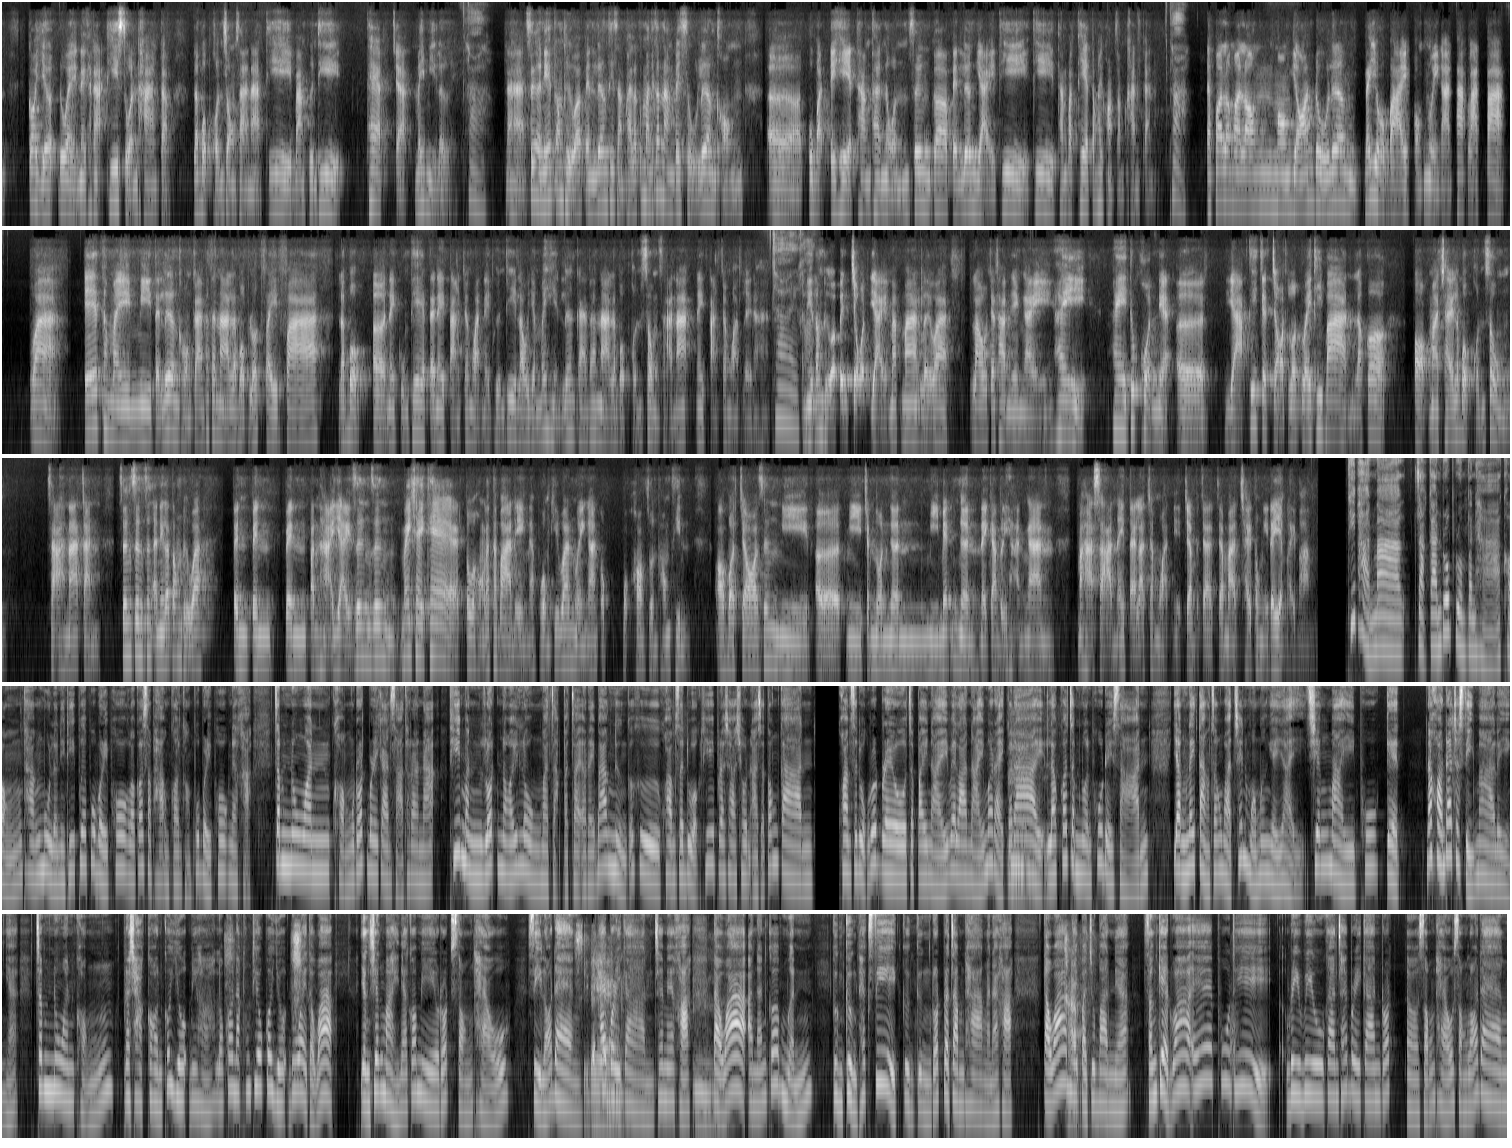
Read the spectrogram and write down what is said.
ก็เยอะด้วย ในขณะที่สวนทางกับระบบขนส่งสาธารณะที่บางพื้นที่แทบจะไม่มีเลยค่ะนะฮะซึ่งอันนี้ต้องถือว่าเป็นเรื่องที่สำคัญแล้วก็มันก็นำไปสู่เรื่องของอุบัติเหตุทางถนน ซึ่งก็เป็นเรื่องใหญ่ที่ที่ทั้งประเทศต้องให้ความสำคัญกันค่ะแต่พอเรามาลองมองย้อนดูเรื่องนโยบายของหน่วยงานภาครัฐบ้าง ว่า เอ๊ะทำไมมีแต่เรื่องของการพัฒนาระบบรถไฟฟ้า ระบบเอ่อในกรุงเทพแต่ในต่างจังหวัดในพื้นที่เรายังไม่เห็นเรื่องการพัฒนาระบบขนส่งสาธารณะในต่างจังหวัดเลยนะฮะใช่ค่ะอันนี้ต้องถือว่าเป็นโจทย์ใหญ่มาก ๆ เลยว่า เราจะทำยังไงให้ให้ทุกคนเนี่ยเอออยากที่จะจอดรถไว้ที่บ้าน แล้วก็ออกมาใช้ระบบขนส่งสาธารณะกัน ซึ่งซึ่งซึ่งอันนี้ก็ต้องถือว่า เป็นเป็นเป็นปัญหาใหญ่ซึ่งซึ่งไม่ใช่แค่ตัวของรัฐบาลเองนะ ผมคิดว่าหน่วยงานปกครองส่วนท้องถิ่นอบจซึ่งมีเอ่อมีจำนวนเงินมีเม็ดเงินในการบริหารงานมหาศาลในแต่ละจังหวัดเนี่ยจะจะจะมาใช้ตรงนี้ได้อย่างไรบ้าง ที่ผ่านมาจากการรวบรวมปัญหาของทั้งมูลนิธิเพื่อผู้บริโภค แล้วก็สภาองค์กรของผู้บริโภคเนี่ยค่ะจำนวนของรถบริการสาธารณะ ที่มันลดน้อยลงมาจากปัจจัยอะไรบ้างหนึ่งก็คือ ความสะดวกที่ประชาชนอาจจะต้องการ ความสะดวกรวดเร็วจะไปไหนเวลาไหนเมื่อไหร่ก็ได้ แล้วก็จำนวนผู้โดยสาร อย่างในต่างจังหวัดเช่นหัวเมืองใหญ่ ๆ เชียงใหม่ภูเก็ตนครราชสีมาเลยอย่างเงี้ยจำนวนของประชากรก็เยอะนี่คะแล้วก็นักท่องเที่ยวก็เยอะด้วย แต่ว่าอย่างเชียงใหม่เนี่ยก็มีรถสองแถวสี่ล้อแดงสีแดงให้บริการใช่ไหมคะอืมแต่ว่าอันนั้นก็เหมือน กึ่งกึ่งๆแท็กซี่ กึ่งกึ่งๆรถประจำทางอะนะคะ แต่ว่าครับในปัจจุบันเนี้ยสังเกตว่าเอ๊ะผู้ที่รีวิวการใช้บริการรถเอ่อสองแถวสองล้อแดง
